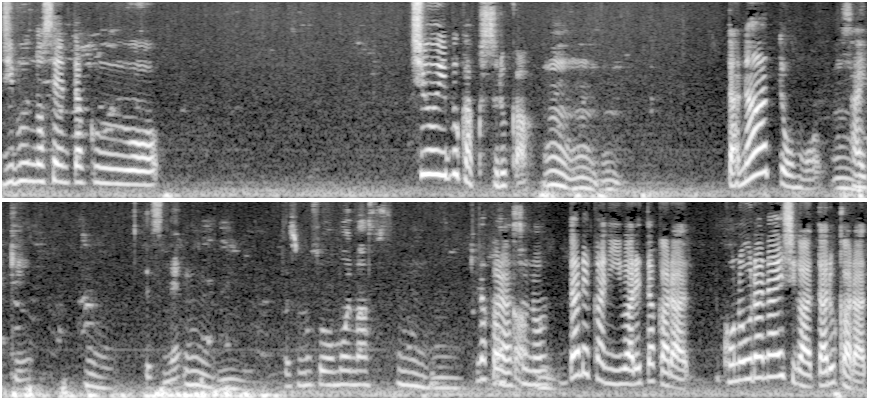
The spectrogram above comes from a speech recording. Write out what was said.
自分の選択を注意深くするか、うんうんうん。だなって思う、うん最近。ですねう。ん。うん。私もそう思います。うん。うん。だから、その、うん誰かに言われたから、この占い師が当たるからっ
